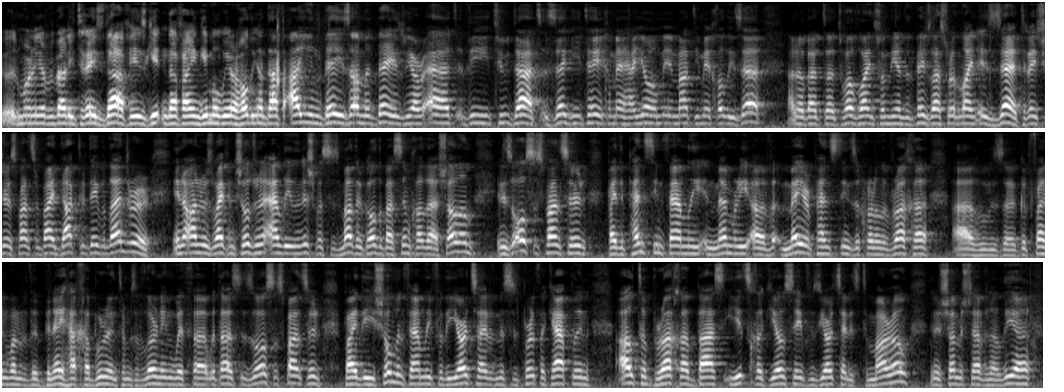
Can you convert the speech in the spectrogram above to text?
Good morning, everybody. Today's daf is Gittin Daf Ayin Gimel. We are holding on daf Ayin Beis Amid Beis. We are at the two dots. Zegi Teich Mehayom Imati Mecholizeh. I don't know, about uh, 12 lines from the end of the page. Last word of the line is Zeh. Today's show is sponsored by Dr. David Landerer in honor of his wife and children, Ali Lenishmas, his mother, Golda Basimcha Shalom. It is also sponsored by the Penstein family in memory of Mayor Penstein, Zichron Levracha, uh, who's a good friend, one of the Bnei HaChabura in terms of learning with, uh, with us. It is also sponsored by the Shulman family for the yard side of Mrs. Bertha Kaplan, Alta Bracha Bas Yitzchak Yosef, whose yahrzeit is tomorrow. In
